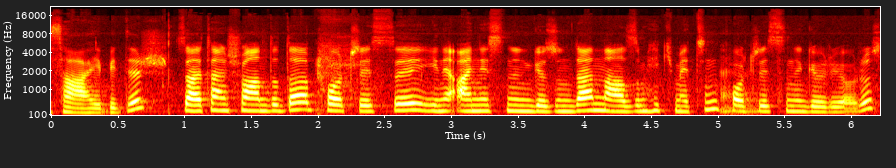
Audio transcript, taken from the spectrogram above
sahibidir. Zaten şu anda da portresi yine annesinin gözünden Nazım Hikmet'in portresini görüyoruz.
